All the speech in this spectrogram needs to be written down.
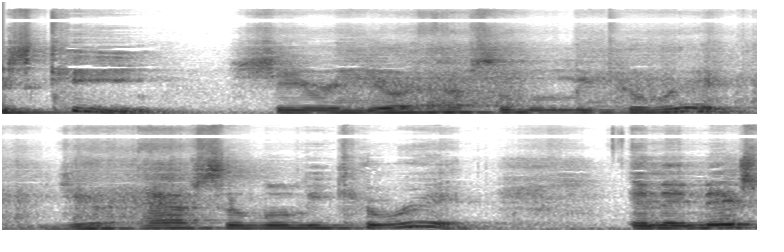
is key. Sherry, you're absolutely correct. You're absolutely correct. And the next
